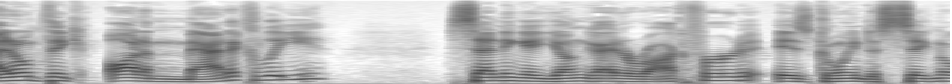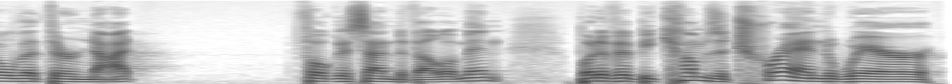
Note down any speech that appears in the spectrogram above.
I don't think automatically sending a young guy to Rockford is going to signal that they're not focused on development. But if it becomes a trend where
